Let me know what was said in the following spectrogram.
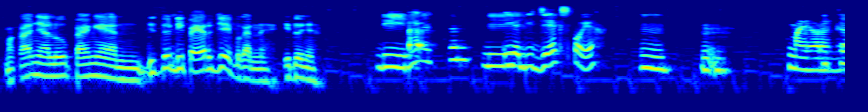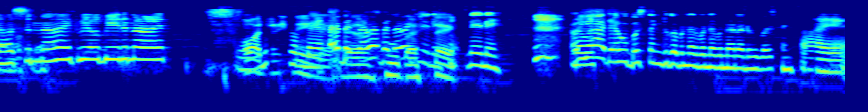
Makanya lu pengen itu di PRJ bukan nih itunya? Di kan di. iya di J Expo ya Hmm. Mm-mm. Kemayoran ya, Because oke. tonight will be the night. Oh ada ini. band. eh btw btw Hubas ini nih nih nih oh iya ada Hubastang juga benar-benar benar ada Hubastang Ah, ya.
